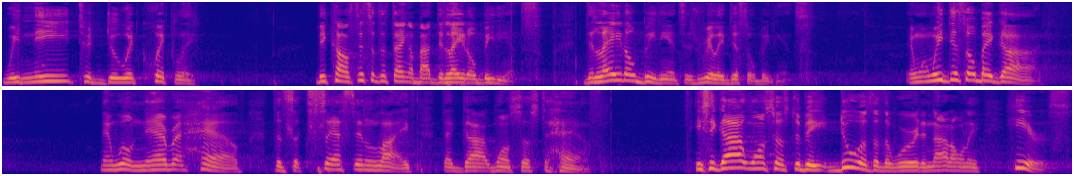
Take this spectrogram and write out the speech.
We need to do it quickly. Because this is the thing about delayed obedience. Delayed obedience is really disobedience. And when we disobey God, then we'll never have the success in life that God wants us to have. You see, God wants us to be doers of the word and not only hearers.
